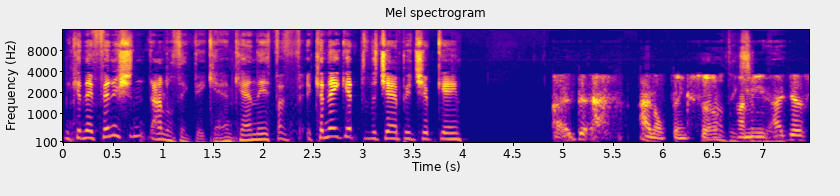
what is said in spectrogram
mean, can they finish? In, I don't think they can. Can they? Can they get to the championship game? I, I don't think so. I, think I mean, I just,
